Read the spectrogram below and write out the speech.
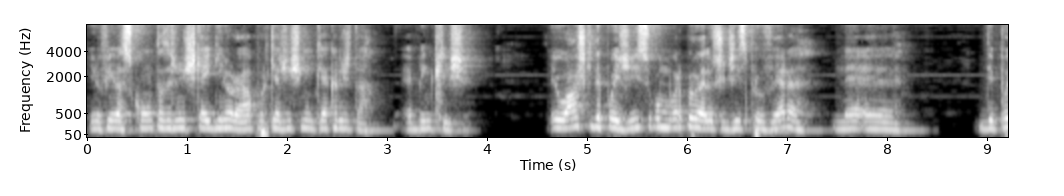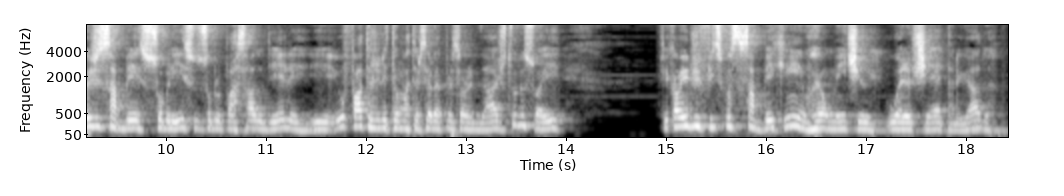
E no fim das contas a gente quer ignorar porque a gente não quer acreditar. É bem clichê. Eu acho que depois disso, como o próprio Elliot disse pro Vera, né, é... depois de saber sobre isso, sobre o passado dele, e, e o fato de ele ter uma terceira personalidade, tudo isso aí, fica meio difícil você saber quem realmente o Elliot é, tá ligado?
